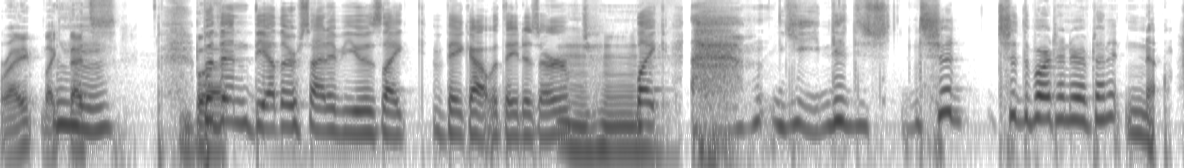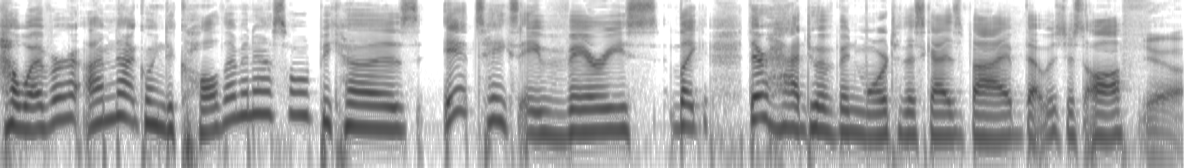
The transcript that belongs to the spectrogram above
right? Like that's. But, Mm-hmm. But, then the other side of you is like they got what they deserved. Mm-hmm. Like, should should the bartender have done it? No. However, I'm not going to call them an asshole because it takes a very like there had to have been more to this guy's vibe that was just off. yeah,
